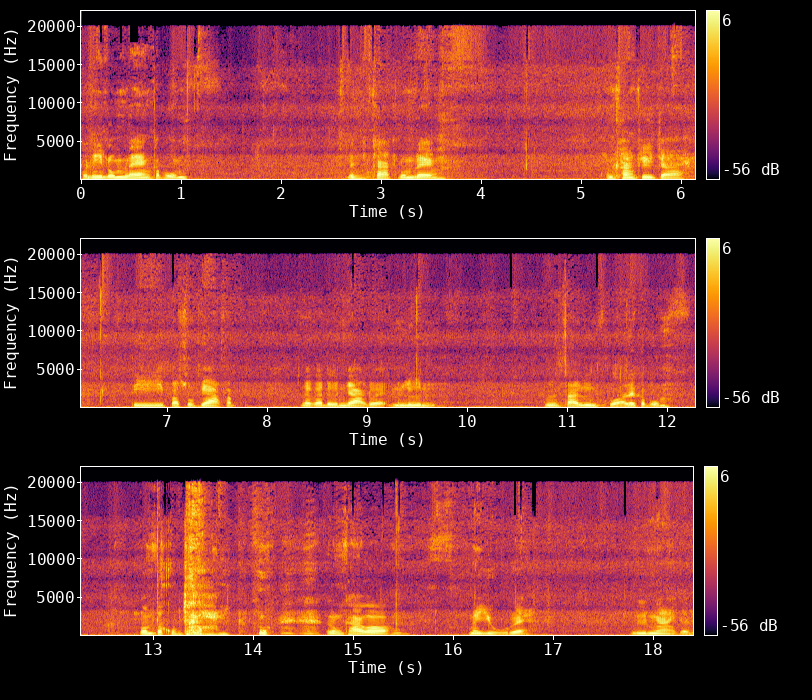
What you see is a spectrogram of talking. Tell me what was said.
วันนี้ลมแรงครับผม เป็นอากาศลมแรง ค่อนข้างที่จะตีประสบยากครับ แล้วก็เดินยากด้วย มันลื่น ลื่นซ้ายลื่นขวาเลยครับผม ลมตะคุบตะลาน รองเท้าก็ไม่อยู่ด้วย ลื่นง่ายเกิน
